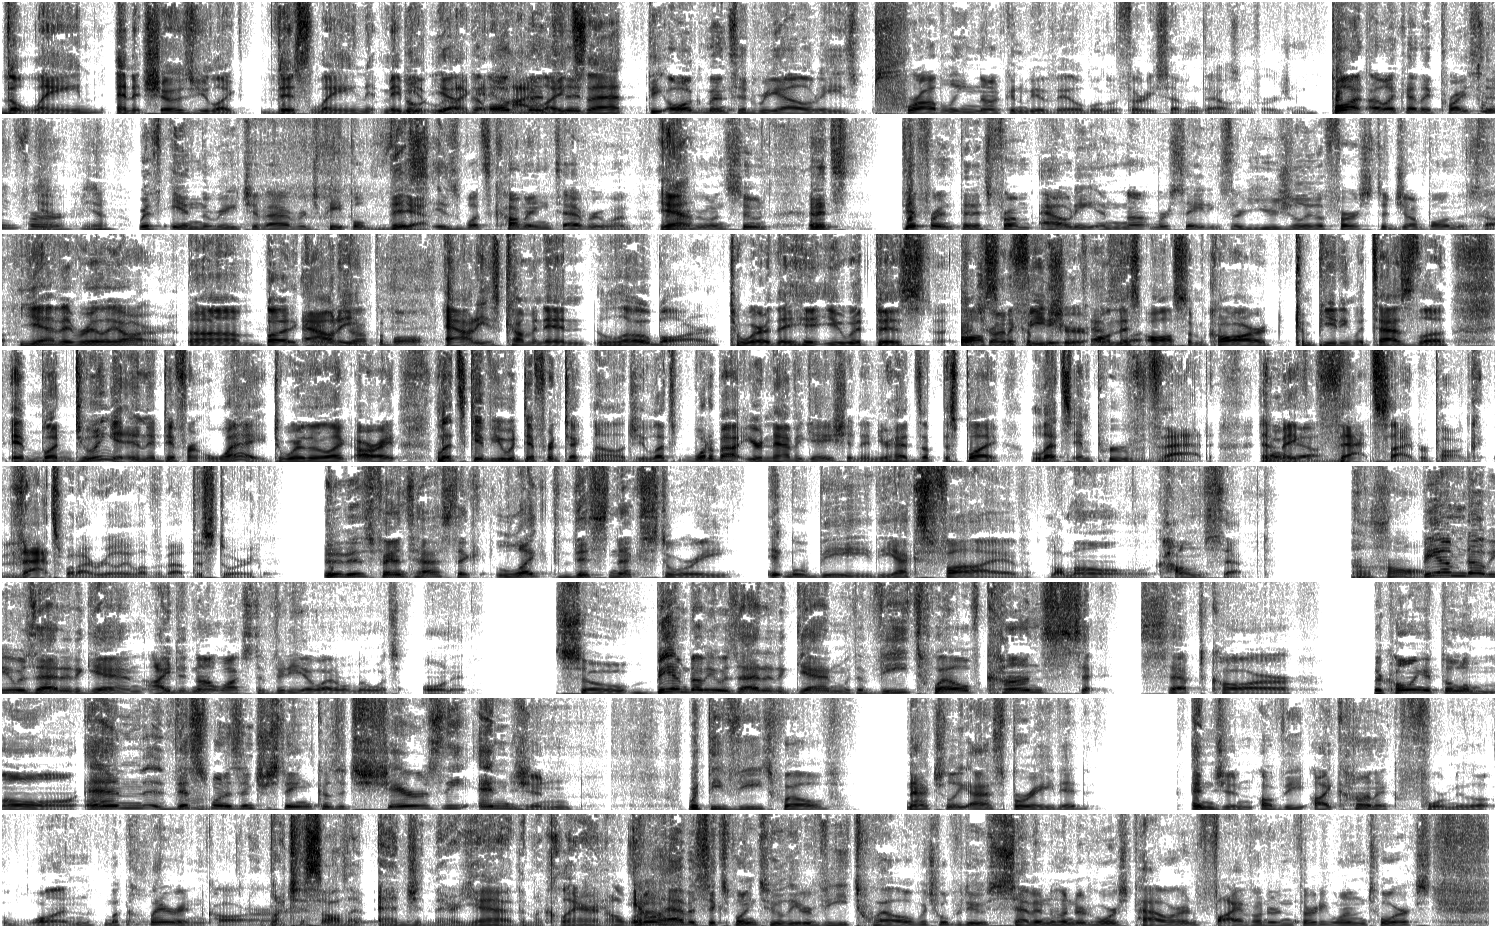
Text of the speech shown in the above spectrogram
the lane and it shows you like this lane, maybe The- it, yeah, like, the it augmented- highlights that. The augmented reality is probably not going to be available in the thirty-seven thousand version, but I like how they price it for yeah, yeah. within the reach of average people. This Yeah. is what's coming to everyone. Yeah. everyone soon, and it's different that it's from Audi and not Mercedes. They're usually the first to jump on this stuff. Yeah, they really are. Um, but Audi, dropped the ball. Audi's coming in low bar to where they hit you with this trying awesome feature on this awesome car, competing with Tesla, it, Mm-hmm. but doing it in a different way to where they're like, all right, let's give you a different technology. Let's. What about your navigation and your heads-up display? Let's improve that and Oh, make yeah. that cyberpunk. That's what I really love about this story. It is fantastic. Like this next story, it will be the X5 Le Mans concept. Uh-huh. BMW is at it again. I did not watch the video. I don't know what's on it. So BMW is at it again with a V12 concept car. They're calling it the Le Mans. And this one is interesting because it shares the engine with the V12 naturally aspirated engine of the iconic Formula One McLaren car. I just saw that engine there. Yeah, the McLaren. Oh, wow. It'll have a 6.2 liter V12, which will produce 700 horsepower and 531 torques,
